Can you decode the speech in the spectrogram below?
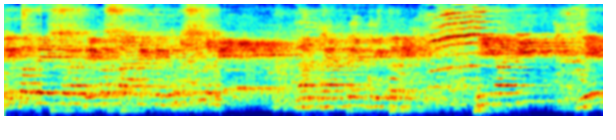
ವೀರಭದ್ರೇಶ್ವರ ದೇವಸ್ಥಾನಕ್ಕೆ ಮುಗಿಸಿದ ಮೇಲೆ ನಮ್ಮ ಜಾತ್ರೆ ಮುಗಿಯುತ್ತದೆ. ಹೀಗಾಗಿ ಏನೇ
